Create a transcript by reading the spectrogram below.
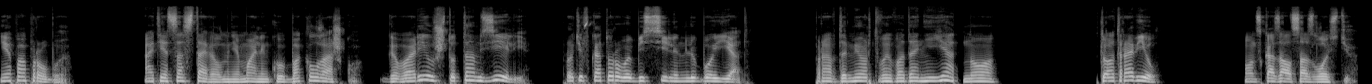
«Я попробую. Отец оставил мне маленькую баклажку, говорил, что там зелье, против которого бессилен любой яд. Правда, мертвая вода не яд, но... Кто отравил? Он сказал со злостью.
